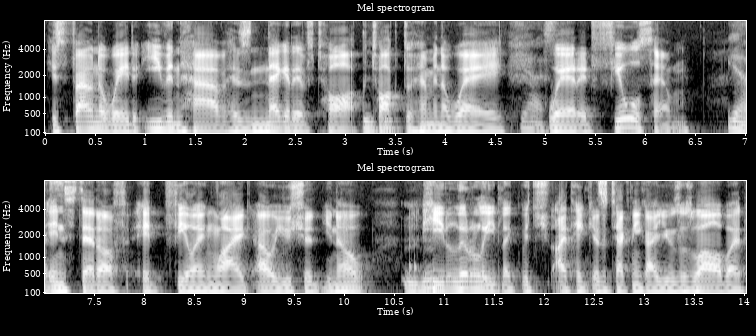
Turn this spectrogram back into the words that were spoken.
he's found a way to even have his negative talk mm-hmm. talk to him in a way yes. where it fuels him yes. instead of it feeling like, oh, you should, you know. Mm-hmm. He literally, like, which I think is a technique I use as well, but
